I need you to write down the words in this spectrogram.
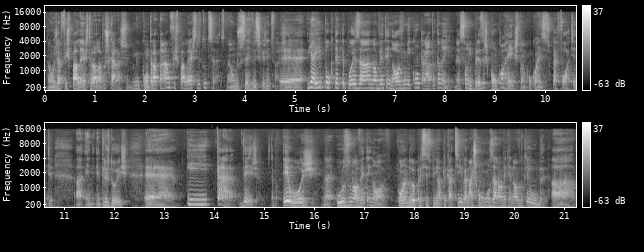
Então eu já fiz palestra lá para os caras. Me contrataram, fiz palestra e tudo certo. É né? um dos serviços que a gente faz. É, e aí, pouco tempo depois, a 99 me contrata também. Né? São empresas concorrentes, tem uma concorrência super forte entre, uh, entre os dois. É, e, cara, veja, eu hoje né, uso 99 quando eu preciso pedir um aplicativo, é mais comum usar 99 do que Uber. Ah,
